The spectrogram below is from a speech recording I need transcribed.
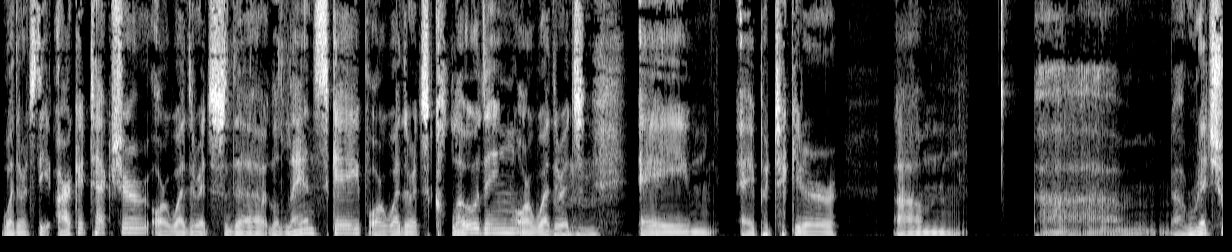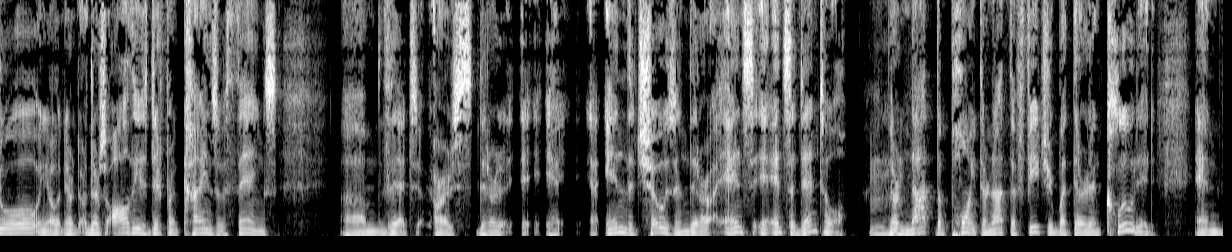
whether it's the architecture or whether it's the, the landscape or whether it's clothing or whether it's a a particular um, um, a ritual. You know, there, there's all these different kinds of things um, that are that are in the chosen that are inc- incidental. They're not the point. They're not the feature, but they're included, and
